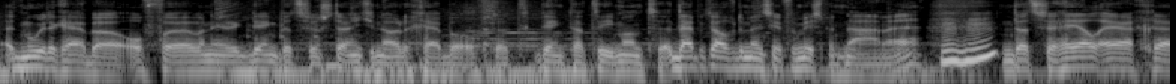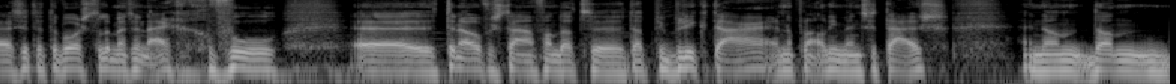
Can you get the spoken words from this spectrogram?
het moeilijk hebben. Of eh, wanneer ik denk dat ze een steuntje nodig hebben. Of dat ik denk dat iemand... Daar heb ik het over de mensen in vermist met name. Hè? Mhm. Dat ze heel erg eh, zitten te worstelen met hun eigen gevoel. eh, ten overstaan van dat, dat publiek daar. En van al die mensen thuis. En dan, dan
